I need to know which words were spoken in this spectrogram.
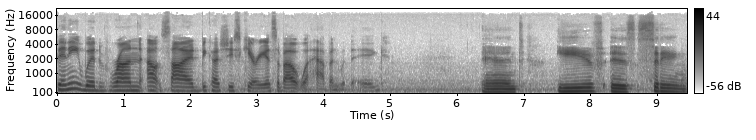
Benny would run outside because she's curious about what happened with the egg. And Eve is sitting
